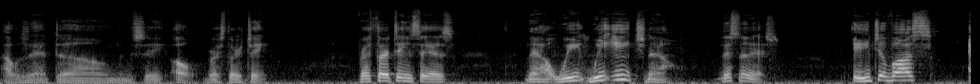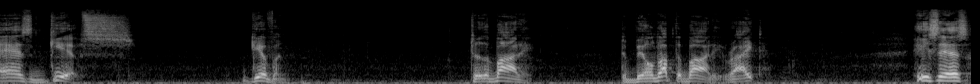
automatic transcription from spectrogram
I was at, um, let me see. Oh, verse 13. Verse 13 says, Now we, we each now, listen to this, each of us as gifts given to the body to build up the body, right? He says,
